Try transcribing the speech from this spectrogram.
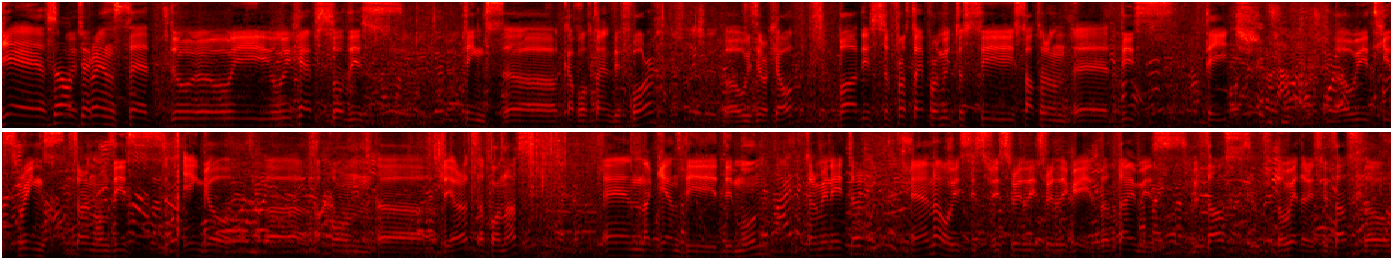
Yes, the my friend said uh, we we have saw these things uh, a couple of times before uh, with your help, but it's the first time for me to see Saturn at this stage uh, with his rings turned on this angle uh, upon uh, the Earth, upon us, and again the the Moon, Terminator, and no, it's, it's, it's really it's really great. The time is with us, the weather is with us, so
